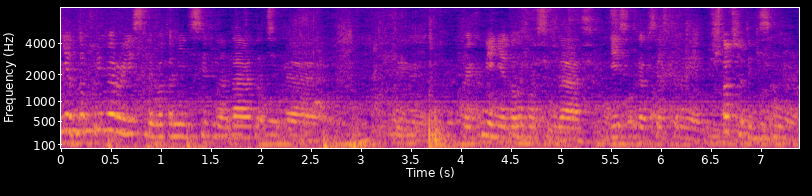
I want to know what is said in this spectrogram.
Нет, ну, к примеру, если вот они действительно давят на тебя, ты, по их мнению, должен всегда действовать, как все остальные. Что все-таки сильнее?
